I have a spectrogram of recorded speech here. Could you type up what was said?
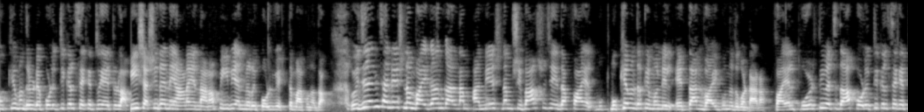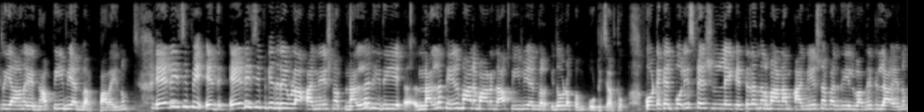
മുഖ്യമന്ത്രിയുടെ പൊളിറ്റിക്കൽ സെക്രട്ടറി ആയിട്ടുള്ള പി ശശി തന്നെയാണ് എന്നാണ് പി വി അൻവർ ഇപ്പോൾ വ്യക്തമാക്കുന്നത്. വിജിലൻസ് അന്വേഷണം വൈകാൻ കാരണം അന്വേഷണം ശുപാർശ ചെയ്ത ഫയൽ മുഖ്യമന്ത്രിക്ക് മുന്നിൽ എത്താൻ വൈകുന്നത് ഫയൽ പൂഴ്ത്തിവെച്ചത് പൊളിറ്റിക്കൽ സെക്രട്ടറിയാണ് എന്ന് പി വി അൻവർ പറയുന്നു. A D G P A D G പിക്കെതിരെയുള്ള അന്വേഷണം നല്ല രീതി നല്ല തീരുമാനമാണെന്ന് പി വി അൻവർ ഇതോടൊപ്പം കൂട്ടിച്ചേർത്തു. കോട്ടക്കൽ പോലീസ് സ്റ്റേഷനിലെ കെട്ടിട നിർമ്മാണം അന്വേഷണ പരിധിയിൽ വന്നിട്ടില്ല എന്നും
